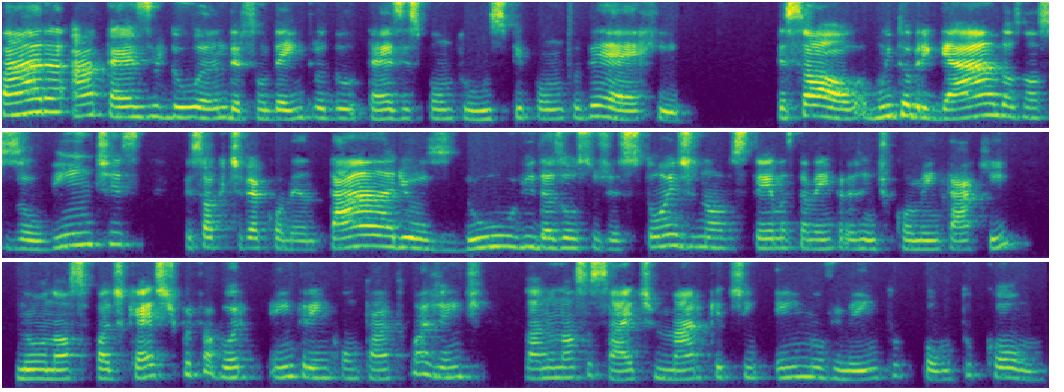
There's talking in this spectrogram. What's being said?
para a tese do Anderson dentro do teses.usp.br. Pessoal, muito obrigada aos nossos ouvintes. Pessoal que tiver comentários, dúvidas ou sugestões de novos temas também para a gente comentar aqui no nosso podcast, por favor, entre em contato com a gente lá no nosso site marketingemmovimento.com.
